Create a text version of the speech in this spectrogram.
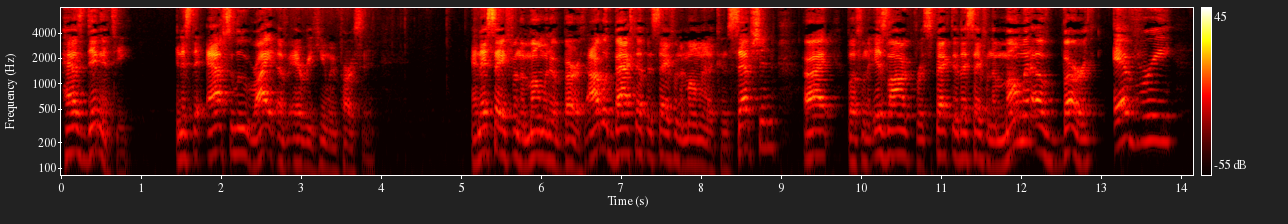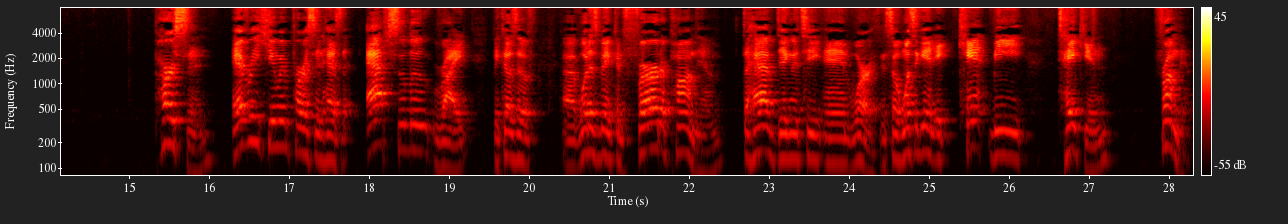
has dignity, and it's the absolute right of every human person. And they say from the moment of birth. I would back up and say from the moment of conception, all right. But from the Islamic perspective, they say from the moment of birth, every person, every human person has the absolute right because of uh, what has been conferred upon them to have dignity and worth. And so once again, it can't be taken from them.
